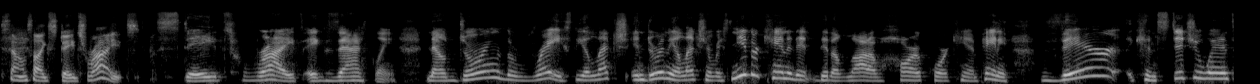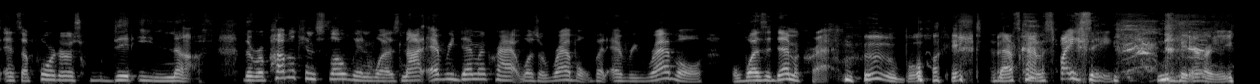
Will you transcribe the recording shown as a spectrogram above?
Sounds like states' rights. States' rights, exactly. Now, during the race, the election, and during the election race, neither candidate did a lot of hardcore campaigning. Their constituents and supporters did enough. The Republican slogan was not every Democrat was a rebel, but every rebel was a Democrat. Ooh, boy. That's kind of spicy. Very.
